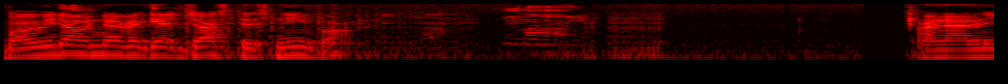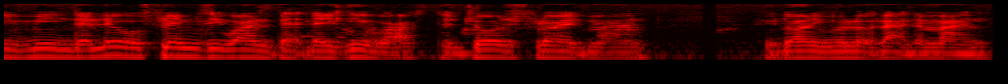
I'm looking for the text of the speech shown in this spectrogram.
But we don't never get justice neither. No. And I mean the little flimsy ones that they give us, the George Floyd man, who don't even look like the man.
